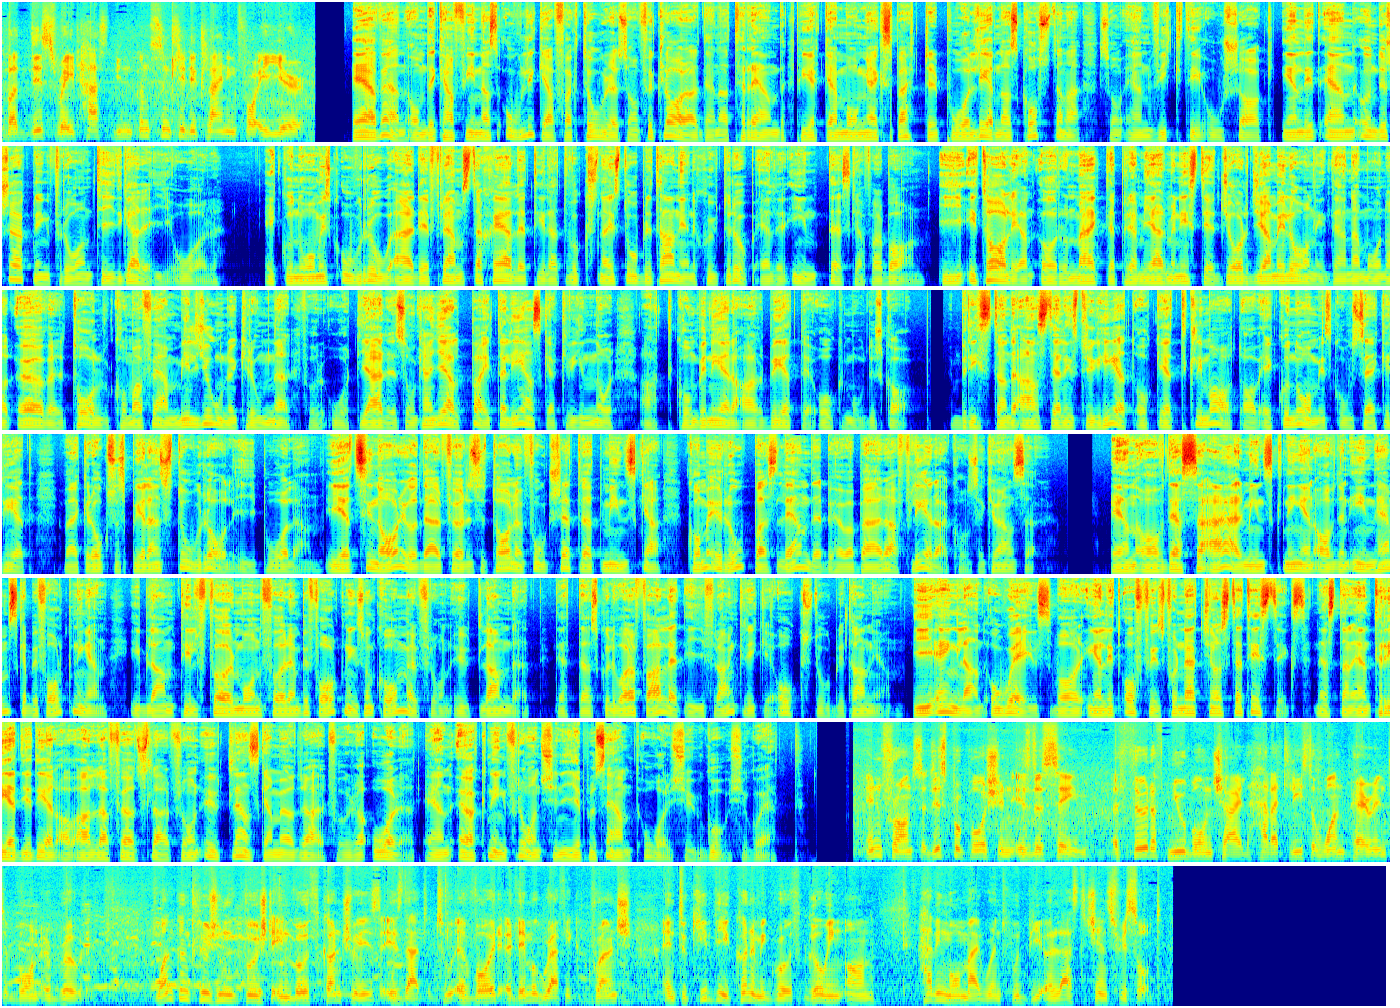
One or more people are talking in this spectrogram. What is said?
But this rate has been constantly declining for a year. Även om det kan finnas olika faktorer som förklarar denna trend pekar många experter på levnadskostnaderna som en viktig orsak, enligt en undersökning från tidigare i år. Ekonomisk oro är det främsta skälet till att vuxna i Storbritannien skjuter upp eller inte skaffar barn. I Italien öronmärkte premiärminister Giorgia Meloni denna månad över 12,5 miljoner kronor för åtgärder som kan hjälpa italienska kvinnor att kombinera arbete och moderskap. Bristande anställningstrygghet och ett klimat av ekonomisk osäkerhet verkar också spela en stor roll i Polen. I ett scenario där födelsetalen fortsätter att minska kommer Europas länder behöva bära flera konsekvenser. En av dessa är minskningen av den inhemska befolkningen, ibland till förmån för en befolkning som kommer från utlandet. Detta skulle vara fallet i Frankrike och Storbritannien. I England och Wales var enligt Office for National Statistics nästan en tredjedel av alla födslar från utländska mödrar förra året. En ökning från 29 procent år 2021. In France, this proportion is the same. A third of newborn child have at least one parent born abroad. One conclusion pushed in both countries is that to avoid a demographic crunch and to keep the economic growth going on, having more migrants would be a last chance resort.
